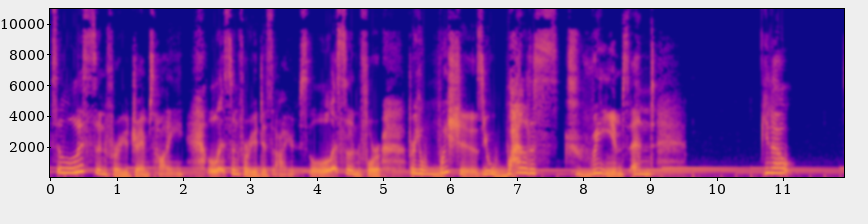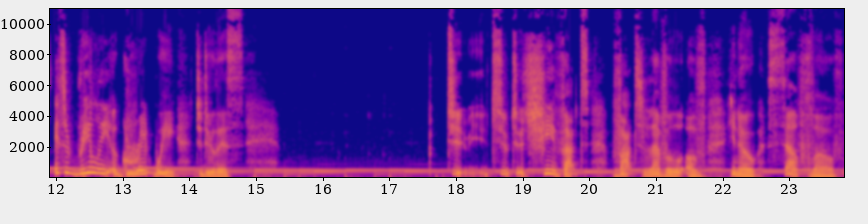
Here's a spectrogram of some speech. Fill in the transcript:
So listen for your dreams, honey. Listen for your desires. Listen for for your wishes, your wildest dreams and you know, it's really a great way to do this to to to achieve that that level of you know self-love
